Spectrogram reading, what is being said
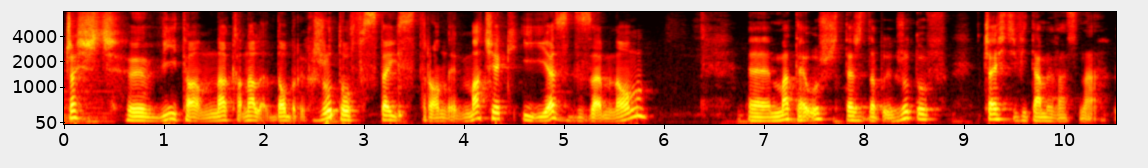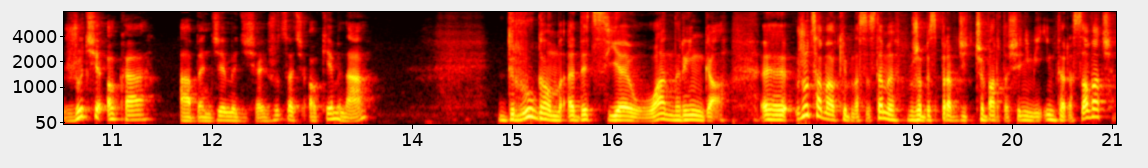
Cześć, witam na kanale Dobrych Rzutów. Z tej strony Maciek i jest ze mną E, Mateusz, też z Dobrych Rzutów. Cześć, witamy Was na Rzucie Oka, a będziemy dzisiaj rzucać okiem na... drugą edycję One Ringa. E, Rzucamy okiem na systemy, żeby sprawdzić, czy warto się nimi interesować,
